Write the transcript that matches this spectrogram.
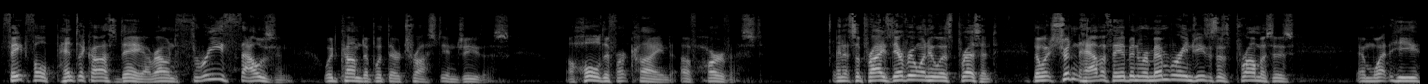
fateful Pentecost day, around 3,000 would come to put their trust in Jesus. A whole different kind of harvest. And it surprised everyone who was present, though it shouldn't have if they had been remembering Jesus' promises and what he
